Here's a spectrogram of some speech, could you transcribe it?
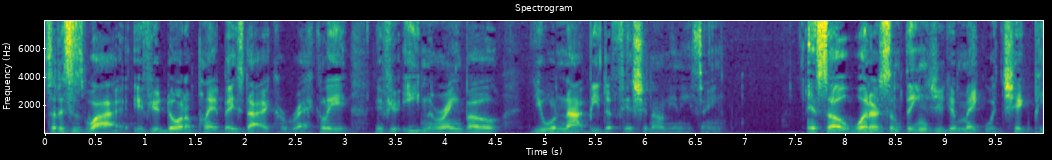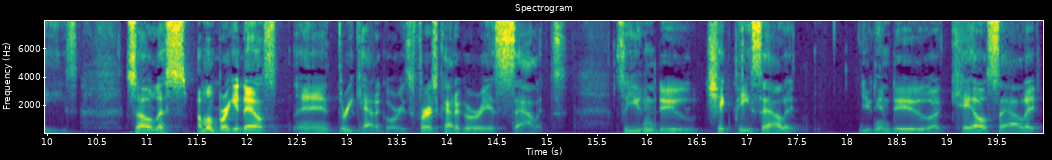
So this is why if you're doing a plant-based diet correctly, if you're eating the rainbow, you will not be deficient on anything. And so, what are some things you can make with chickpeas? So let's. I'm gonna break it down in three categories. First category is salads. So you can do chickpea salad, you can do a kale salad,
